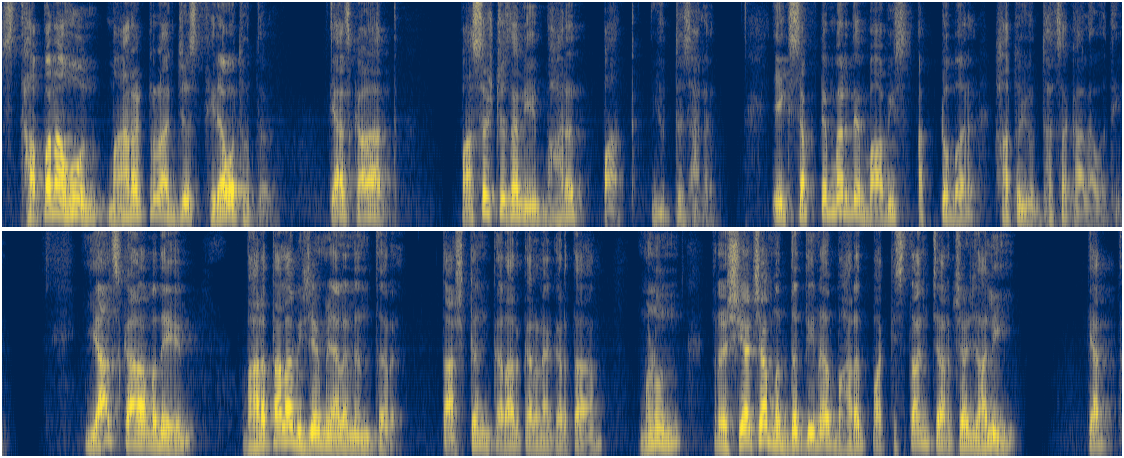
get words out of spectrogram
स्थापना होऊन महाराष्ट्र राज्य स्थिरावत होतं. त्याच काळात पासष्ट साली भारत पाक युद्ध झालं. एक सप्टेंबर ते बावीस ऑक्टोबर हा तो युद्धाचा कालावधी. याच काळामध्ये भारताला विजय मिळाल्यानंतर ताश्कंद करार करण्याकरता. म्हणून रशियाच्या मदतीनं भारत पाकिस्तान चर्चा झाली. त्यात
